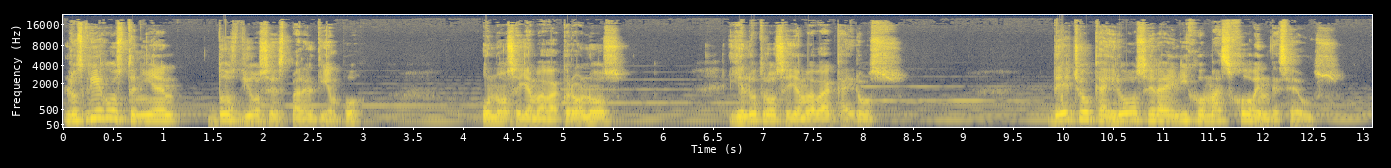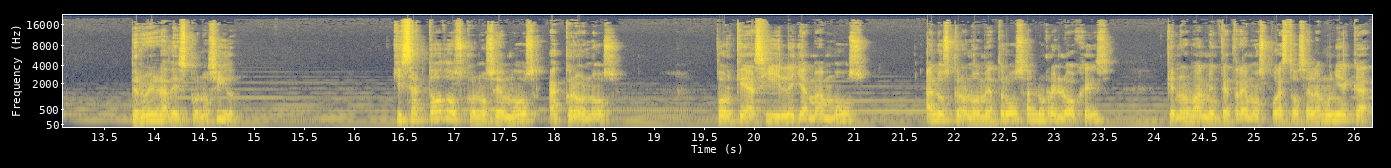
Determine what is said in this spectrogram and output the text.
Los griegos tenían dos dioses para el tiempo. Uno se llamaba Cronos y el otro se llamaba Kairos. De hecho, Kairos era el hijo más joven de Zeus, pero era desconocido. Quizá todos conocemos a Cronos porque así le llamamos a los cronómetros, a los relojes que normalmente traemos puestos en la muñeca.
